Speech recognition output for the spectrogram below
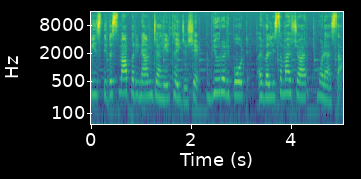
વીસ દિવસમાં પરિણામ જાહેર થઈ જશે. બ્યુરો રિપોર્ટ અરવલ્લી સમાચાર મોડાસા.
